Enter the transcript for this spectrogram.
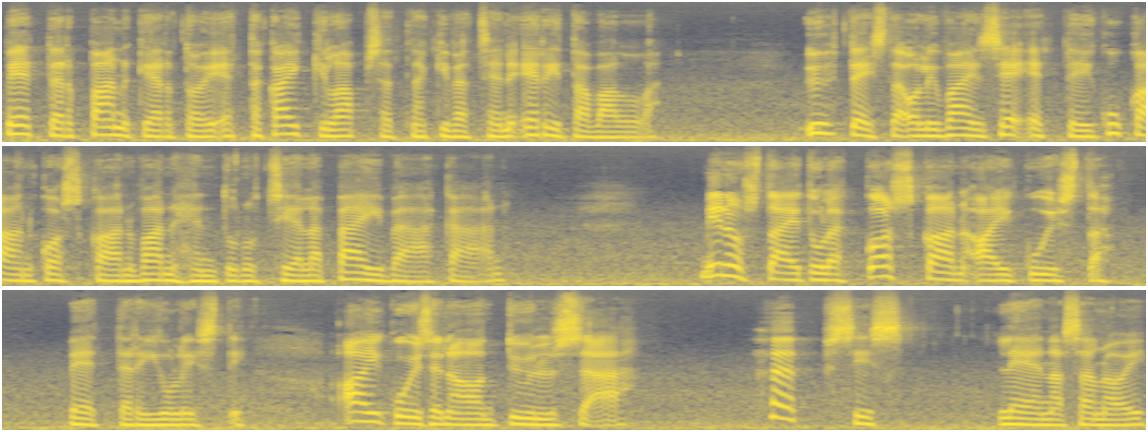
Peter Pan kertoi, että kaikki lapset näkivät sen eri tavalla. Yhteistä oli vain se, ettei kukaan koskaan vanhentunut siellä päivääkään. Minusta ei tule koskaan aikuista, Peter julisti. Aikuisena on tylsää. Höpsis, Leena sanoi.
